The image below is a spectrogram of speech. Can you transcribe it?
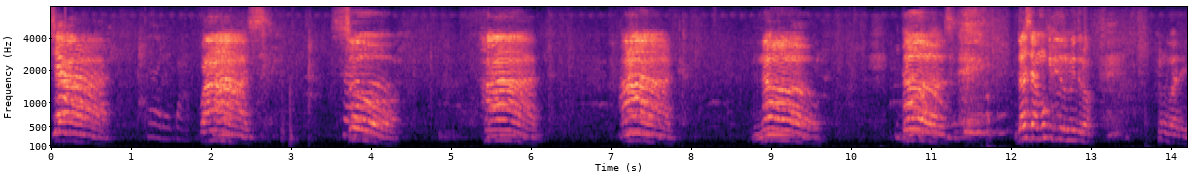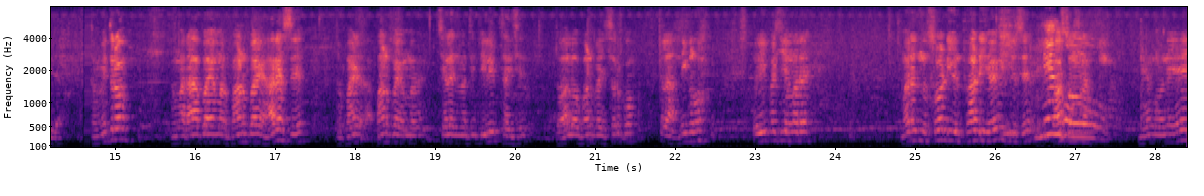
ચાર પાંચ છ સાત આઠ નવ દસ. દસે મૂકી દીધું મિત્રો. ઊભા થઈ જાય તો મિત્રો અમારા આ ભાઈ અમારા ભાણભાઈ હારે છે. તો ભાઈ ભાણભાઈ અમારે ચેલેન્જમાંથી ડિલીટ થાય છે. તો હાલો ભાણભાઈ સરકો. પેલા નીકળો. તો એ પછી અમારે મરદનું સોડિયું ફાડ્યું આવી ગયું છે. મેંગો. ને એ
